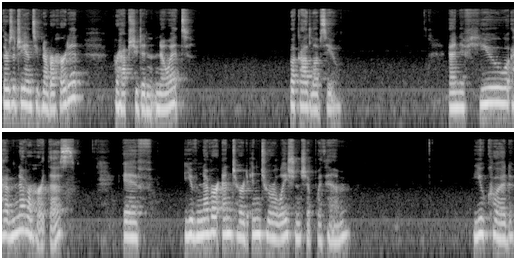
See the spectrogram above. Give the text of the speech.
There's a chance you've never heard it, perhaps you didn't know it, but God loves you. And if you have never heard this, if you've never entered into a relationship with Him, you could,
